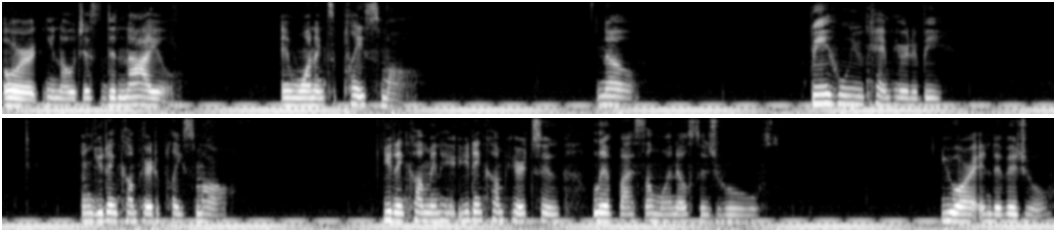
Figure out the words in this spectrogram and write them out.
or you know just denial and wanting to play small. No. Be who you came here to be. And you didn't come here to play small. You didn't come in here you didn't come here to live by someone else's rules. You are an individual.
